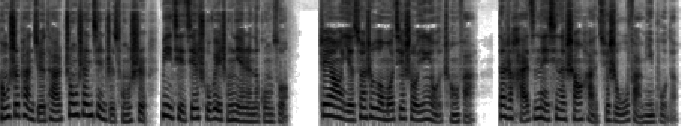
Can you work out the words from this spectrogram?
同时判决他终身禁止从事密切接触未成年人的工作，这样也算是恶魔接受应有的惩罚。但是孩子内心的伤害却是无法弥补的。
